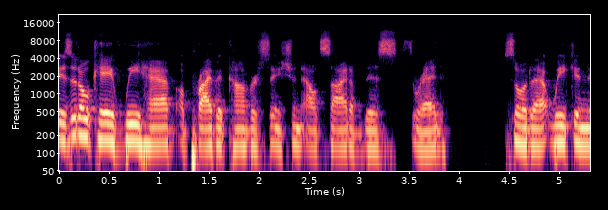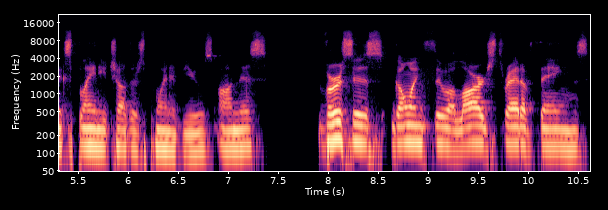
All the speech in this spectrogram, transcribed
is it okay if we have a private conversation outside of this thread so that we can explain each other's point of views on this versus going through a large thread of things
